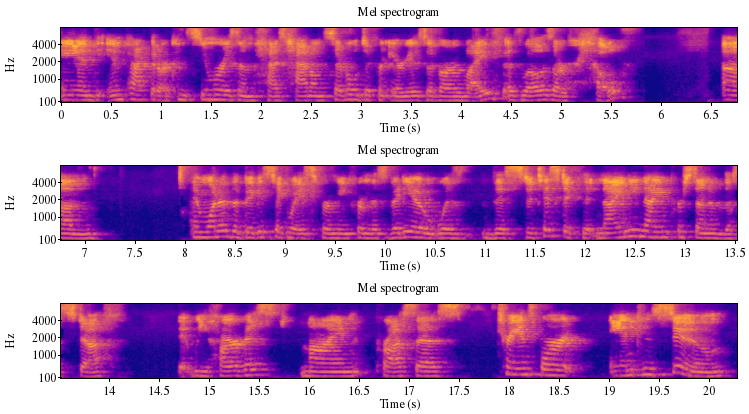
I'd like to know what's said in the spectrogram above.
and the impact that our consumerism has had on several different areas of our life as well as our health. Um, and one of the biggest takeaways for me from this video was this statistic that 99% of the stuff that we harvest, mine, process, transport, and consume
